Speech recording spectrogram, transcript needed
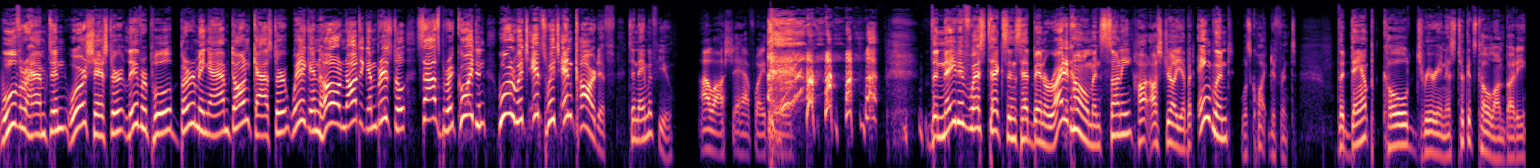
Wolverhampton, Worcester, Liverpool, Birmingham, Doncaster, Wigan, Hull, Nottingham, Bristol, Salisbury, Croydon, Woolwich, Ipswich, and Cardiff, to name a few. I lost you halfway through. The native West Texans had been right at home in sunny, hot Australia, but England was quite different. The damp, cold dreariness took its toll on Buddy,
